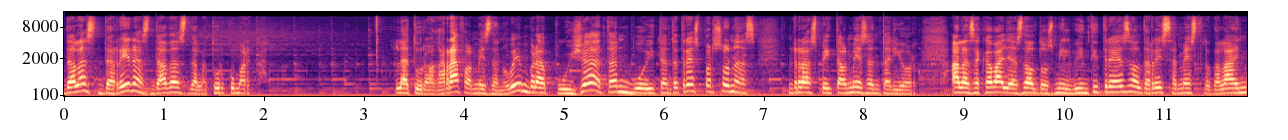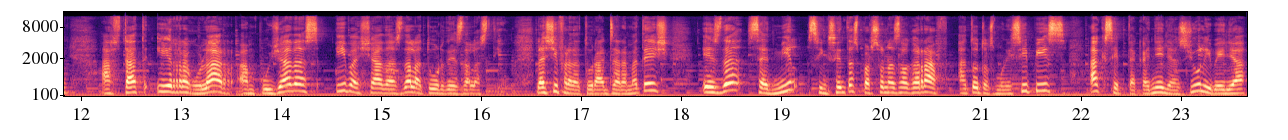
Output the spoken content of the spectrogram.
de les darreres dades de l'atur comarcal. L'atur al Garraf al mes de novembre ha pujat en 83 persones respecte al mes anterior. A les acaballes del 2023, el darrer semestre de l'any ha estat irregular, amb pujades i baixades de l'atur des de l'estiu. La xifra d'aturats ara mateix és de 7.500 persones al Garraf. A tots els municipis, excepte Canyelles i Olivella,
